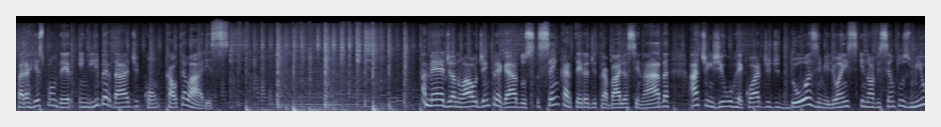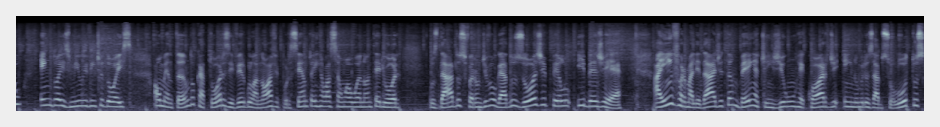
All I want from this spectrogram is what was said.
para responder em liberdade com cautelares. A média anual de empregados sem carteira de trabalho assinada atingiu o recorde de 12 milhões e 900 mil em 2022, aumentando 14,9% em relação ao ano anterior. Os dados foram divulgados hoje pelo IBGE. A informalidade também atingiu um recorde em números absolutos,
